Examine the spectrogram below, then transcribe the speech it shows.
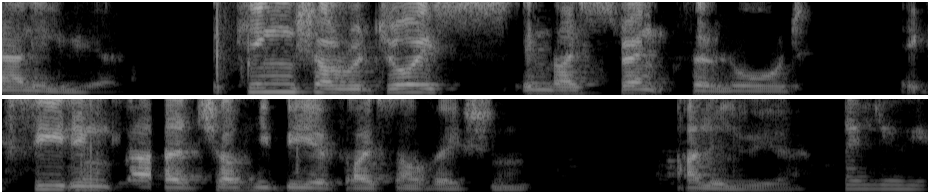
Alleluia. The king shall rejoice in thy strength, O Lord. Exceeding glad shall he be of thy salvation. Alleluia. Hallelujah.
